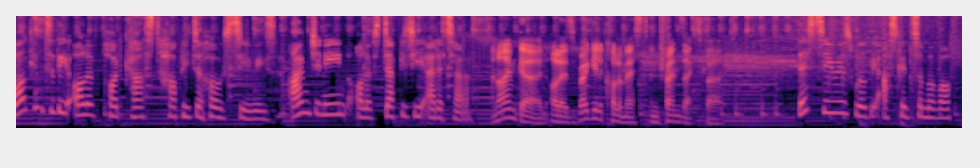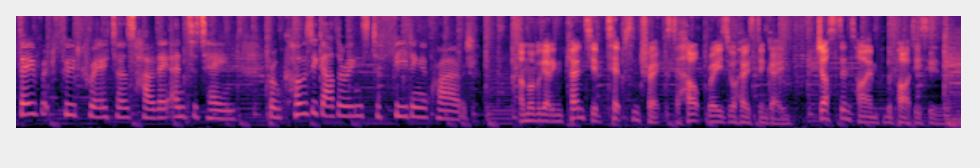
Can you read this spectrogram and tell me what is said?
Welcome to the Olive Podcast Happy to Host series. I'm Janine, Olive's deputy editor. And I'm Gurd, Olive's regular columnist and trends expert. This series will be asking some of our favourite food creators how they entertain, from cosy gatherings to feeding a crowd. And we'll be getting plenty of tips and tricks to help raise your hosting game, just in time for the party season.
